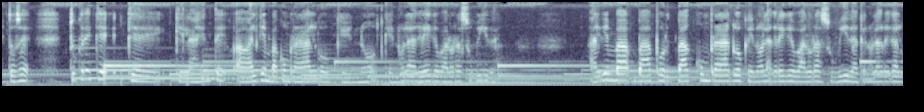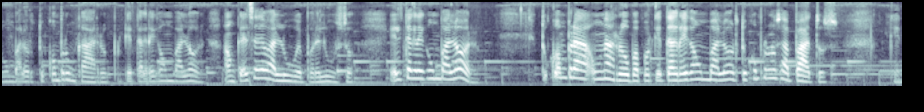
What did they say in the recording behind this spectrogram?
Entonces, ¿tú crees que, que, la gente, a alguien va a comprar algo que no, que no le agregue valor a su vida? Alguien va, va, va a comprar algo que no le agregue valor a su vida, que no le agregue algún valor. Tú compras un carro porque te agrega un valor. Aunque él se devalúe por el uso, él te agrega un valor. Tú compras una ropa porque te agrega un valor. Tú compras unos zapatos que,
